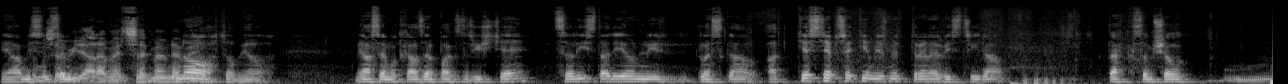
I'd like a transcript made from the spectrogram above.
Já myslím, být Adamec sedmém nebyl. No, to bylo. Já jsem odcházel pak z hřiště, celý stadion mi tleskal a těsně předtím, než mě trenér vystřídal, tak jsem šel mm,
